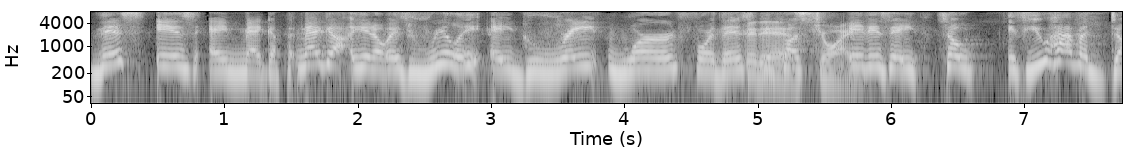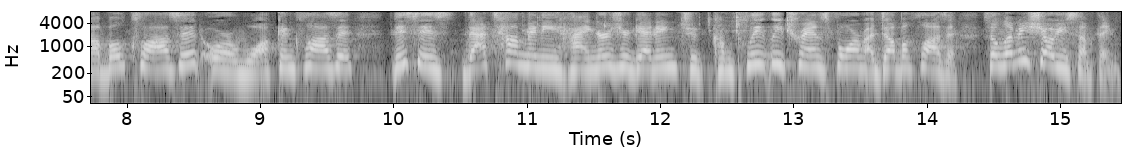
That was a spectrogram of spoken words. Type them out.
this is a mega. Mega, you know, is really a great word for this. It because is, Joy. It is a, so if you have a double closet or a walk-in closet, this is, that's how many hangers you're getting to completely transform a double closet. So let me show you something.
